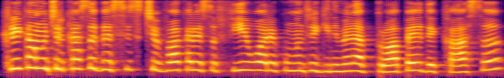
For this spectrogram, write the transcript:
cred că am încercat să găsesc ceva care să fie oarecum între ghilimele aproape de casă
